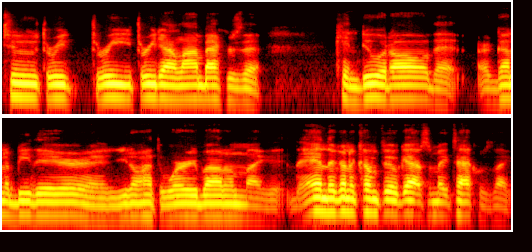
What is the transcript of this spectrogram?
two, three, three, three down linebackers that can do it all. That are gonna be there, and you don't have to worry about them. Like, and they're gonna come fill gaps and make tackles. Like,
